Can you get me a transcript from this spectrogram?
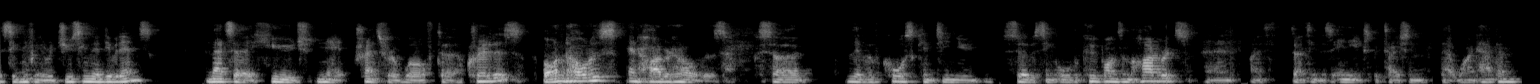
significantly reducing their dividends. And that's a huge net transfer of wealth to creditors, bondholders, and hybrid holders. So they've, of course, continued servicing all the coupons and the hybrids. And I don't think there's any expectation that won't happen.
